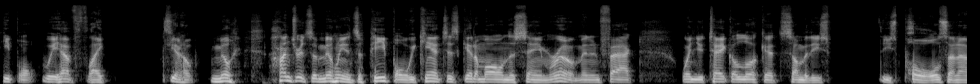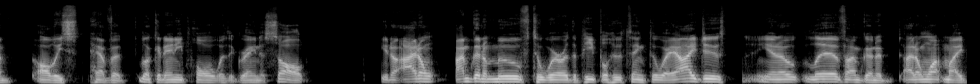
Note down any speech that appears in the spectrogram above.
people we have like you know mil- hundreds of millions of people. We can't just get them all in the same room. And in fact, when you take a look at some of these these polls, and I always have a look at any poll with a grain of salt. You know, I don't. I'm going to move to where the people who think the way I do, you know, live. I'm going to. I don't want my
